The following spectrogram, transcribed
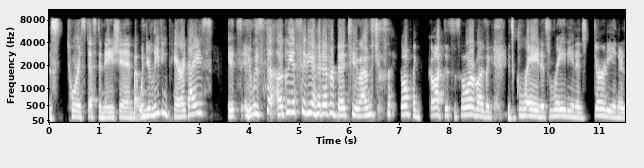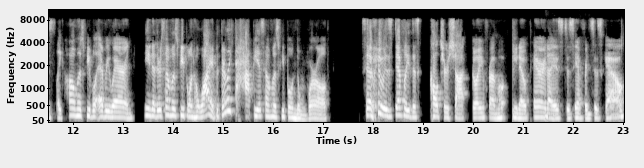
this tourist destination. But when you're leaving paradise, it's it was the ugliest city I had ever been to. I was just like, oh my god, this is horrible. I was like, it's gray and it's rainy and it's dirty and there's like homeless people everywhere. And you know, there's homeless people in Hawaii, but they're like the happiest homeless people in the world. So it was definitely this culture shock going from you know mm-hmm. paradise to San Francisco.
